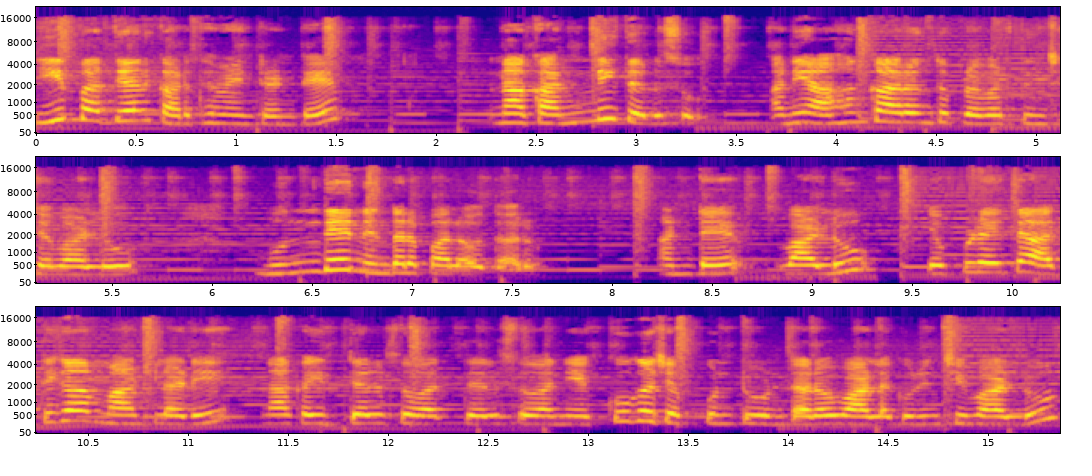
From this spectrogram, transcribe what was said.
ఈ పద్యానికి అర్థం ఏంటంటే నాకు అన్నీ తెలుసు అని అహంకారంతో ప్రవర్తించే వాళ్ళు ముందే నిందల పాలవుతారు. అంటే వాళ్ళు ఎప్పుడైతే అతిగా మాట్లాడి నాకు ఇది తెలుసు అది తెలుసు అని ఎక్కువగా చెప్పుకుంటూ ఉంటారో వాళ్ళ గురించి వాళ్ళు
